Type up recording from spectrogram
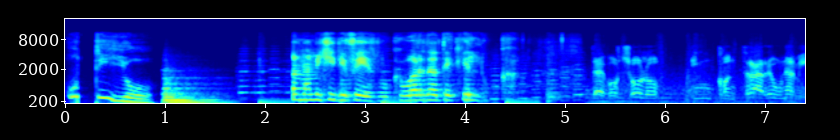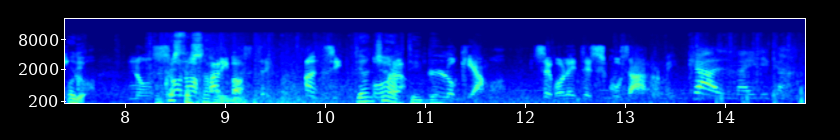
Oddio! Sono amici di Facebook, guardate che look. Devo solo incontrare un amico. Oddio, non questo sono affari vostri. Anzi, Di Uncharted. ora lo chiamo. Se volete scusarmi. Calma, elegante.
